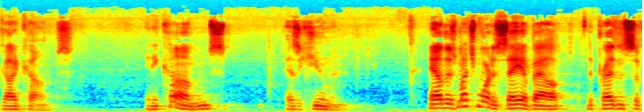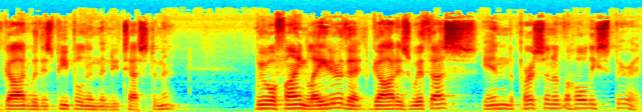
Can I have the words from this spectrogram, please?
God comes. And He comes as a human. Now, there's much more to say about the presence of God with His people in the New Testament. We will find later that God is with us in the person of the Holy Spirit.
